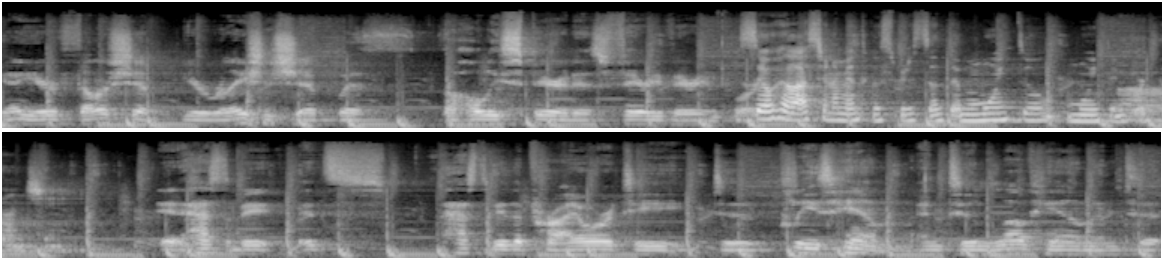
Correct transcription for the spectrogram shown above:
Yeah, your fellowship, your relationship with the Holy Spirit is very, very important. Seu relacionamento com o Espírito Santo é muito, muito importante. Um, it has to be it's has to be the priority to please him and to love him and to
